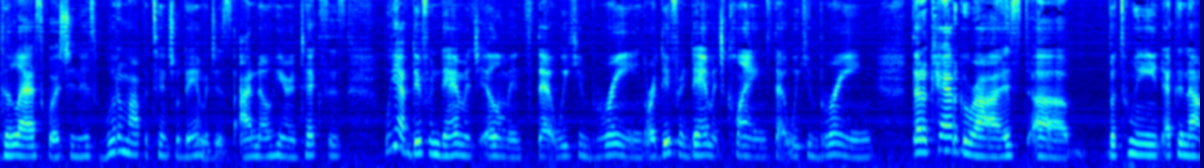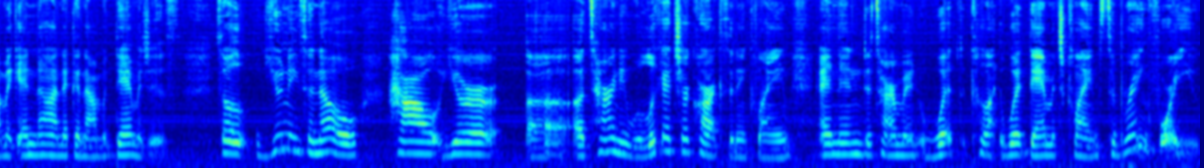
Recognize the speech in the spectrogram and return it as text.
the last question is what are my potential damages? I know here in Texas we have different damage elements that we can bring or different damage claims that we can bring that are categorized uh, between economic and non-economic damages. So you need to know how your uh, attorney will look at your car accident claim and then determine what cl- what damage claims to bring for you.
